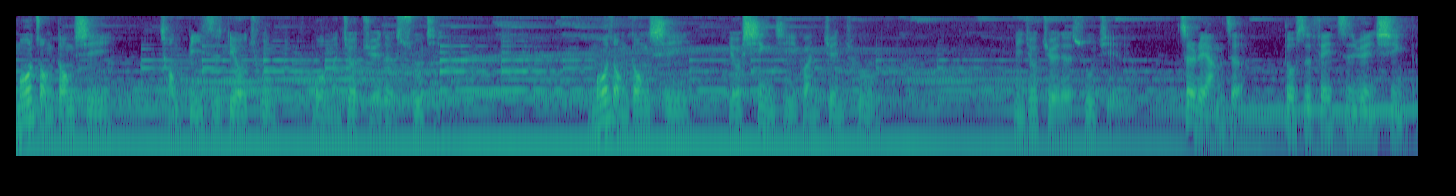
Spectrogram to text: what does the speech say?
某种东西从鼻子丢出，我们就觉得疏解了；某种东西由性器官捐出，你就觉得疏解了。这两者都是非自愿性的，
